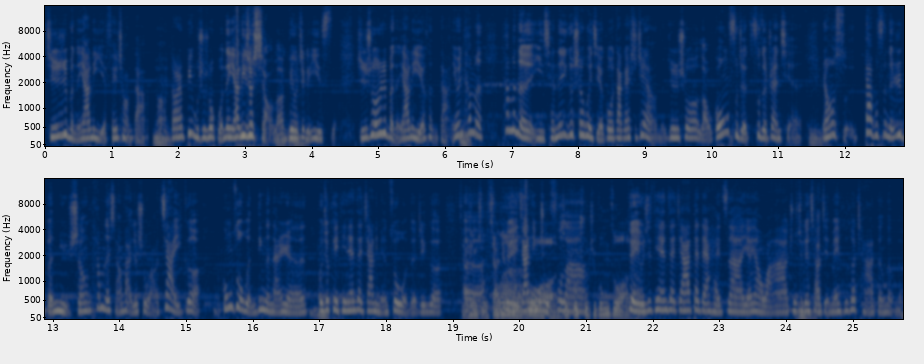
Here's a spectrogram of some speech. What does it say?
其实日本的压力也非常大啊嗯，当然并不是说国内压力就小了，嗯没有这个意思，只是说日本的压力也很大，因为他们、他们的以前的一个社会结构大概是这样的，就是说老公负责负责赚钱，嗯。然后所大部分的日本女生，她们的想法就是我要嫁一个工作稳定的男人，我就可以天天在家里面做我的这个家庭主妇呃家庭主对家庭主妇妇啦不出去工作。对，我是天天在家带带孩子啊，养养娃啊，出去跟小姐妹喝喝茶等等的，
